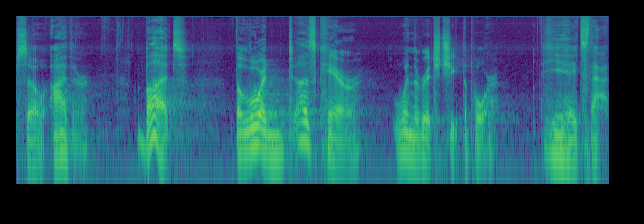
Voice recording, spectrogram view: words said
so either. But the Lord does care when the rich cheat the poor. He hates that.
